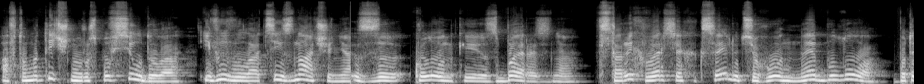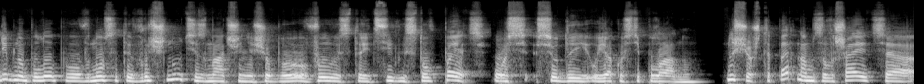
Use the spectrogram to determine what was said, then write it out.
автоматично розповсюдила і вивела ці значення з колонки з березня. В старих версіях Excel цього не було. Потрібно було б вносити вручну ці значення, щоб вивести цілий стовпець ось сюди у якості плану. Ну що ж, тепер нам залишається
